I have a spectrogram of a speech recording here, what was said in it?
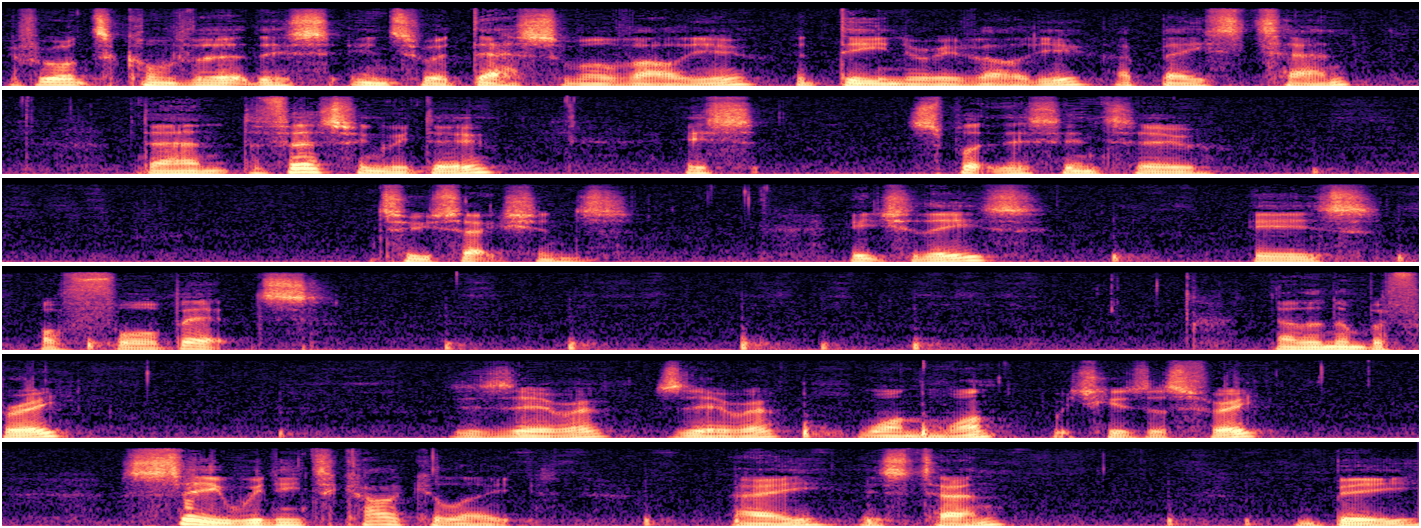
If we want to convert this into a decimal value, a denary value, a base 10, then the first thing we do is split this into two sections. Each of these is of 4 bits. Now the number 3 is 0, 0, 1, 1, which gives us 3. C we need to calculate. A is 10, B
